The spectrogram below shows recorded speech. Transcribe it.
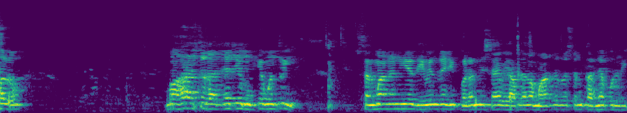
हॅलो. महाराष्ट्र राज्याचे मुख्यमंत्री सन्माननीय देवेंद्रजी फडणवीस साहेब हे आपल्याला मार्गदर्शन करण्यापूर्वी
